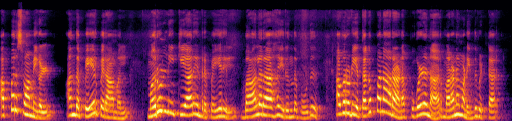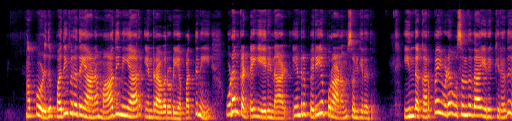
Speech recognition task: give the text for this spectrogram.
அப்பர் சுவாமிகள் அந்த பெயர் பெறாமல் மருள் நீக்கியார் என்ற பெயரில் பாலராக இருந்தபோது அவருடைய தகப்பனாரான புகழனார் மரணமடைந்து விட்டார். அப்பொழுது பதிவிரதையான மாதினியார் என்ற அவருடைய பத்தினி உடன்கட்டை ஏறினாள் என்று பெரிய புராணம் சொல்கிறது. இந்த கற்பை விட உசந்ததாய் இருக்கிறது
